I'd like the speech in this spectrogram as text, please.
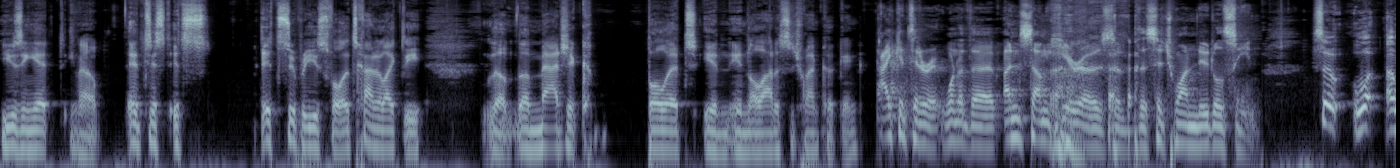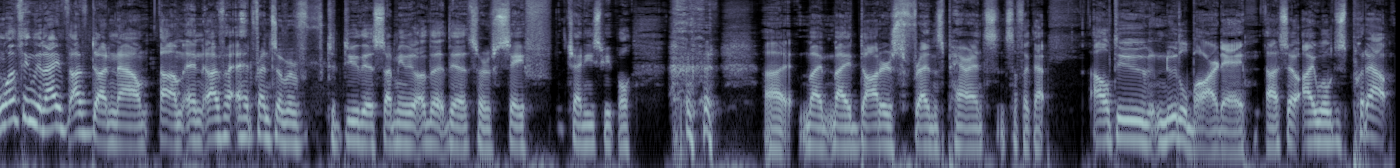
using it. You know, it's just it's it's super useful. It's kind of like the the, the magic bullet in in a lot of Sichuan cooking. I consider it one of the unsung heroes of the Sichuan noodle scene. So what, uh, one thing that I've I've done now, um, and I've had friends over to do this. I mean, the the sort of safe Chinese people, uh, my my daughter's friends' parents and stuff like that. I'll do noodle bar day. Uh, so I will just put out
